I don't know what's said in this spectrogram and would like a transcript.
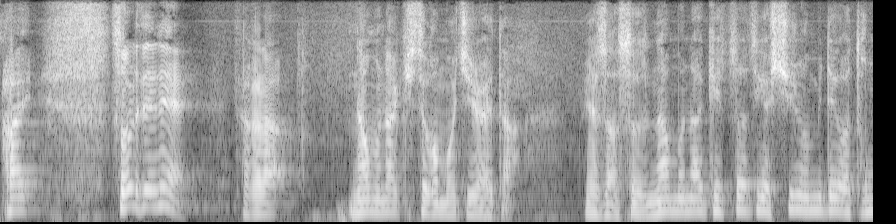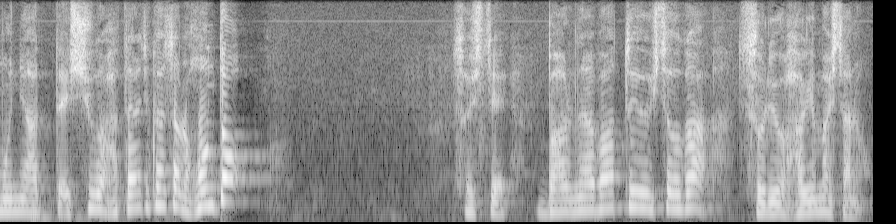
はい。それでねだから名もなき人が用いられた。皆さんそれ名もなき人たちが主の御手が共にあって主が働いてくださるの本当。そしてバルナバという人がそれを励ましたの。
